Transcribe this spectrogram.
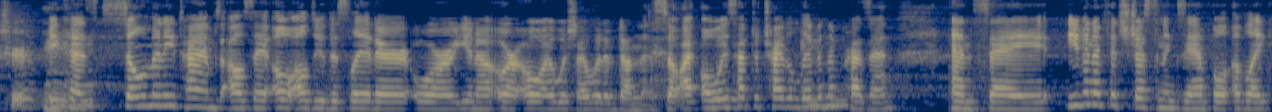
True. Mm. because so many times I'll say, "Oh, I'll do this later," or you know, or "Oh, I wish I would have done this." So I always have to try to live in the mm-hmm. present and say, even if it's just an example of like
